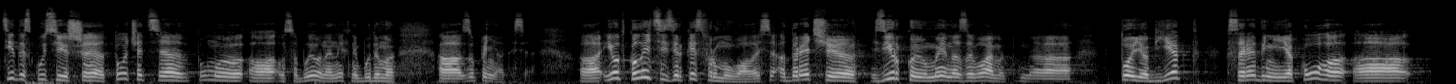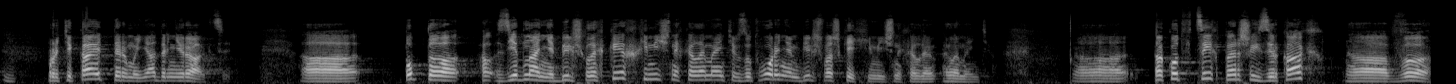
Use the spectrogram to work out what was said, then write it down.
Ці дискусії ще точаться, тому особливо на них не будемо зупинятися. І от коли ці зірки сформувалися, а до речі, зіркою ми називаємо той об'єкт, всередині якого протікають термоядерні реакції. Тобто з'єднання більш легких хімічних елементів з утворенням більш важких хімічних елементів. Так от в цих перших зірках в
